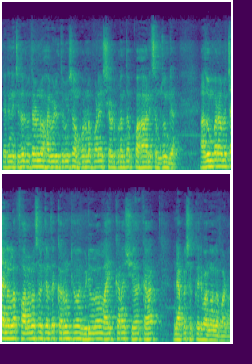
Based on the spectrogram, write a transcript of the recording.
त्याने निश्चितच मित्रांनो हा व्हिडिओ तुम्ही संपूर्णपणे शेवटपर्यंत पहा आणि समजून घ्या. अजून पण आपल्या चॅनलला फॉलो नसेल केलं तर करून ठेवा. व्हिडिओला लाईक करा शेअर करा आणि आपल्या शेतकरी बांधवाला पाठवा.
